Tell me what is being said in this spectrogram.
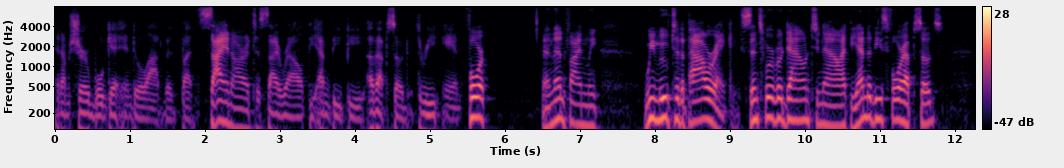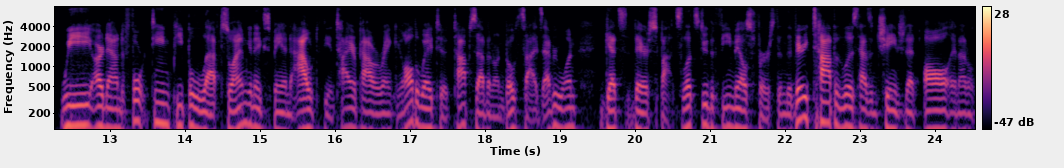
and I'm sure we'll get into a lot of it. But sayonara to Cyrell, the MVP of episode three and four. And then finally, we move to the power rankings. Since we're down to now at the end of these four episodes, we are down to 14 people left. So I'm going to expand out the entire power ranking all the way to top seven on both sides. Everyone gets their spot. So let's do the females first. And the very top of the list hasn't changed at all. And I don't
